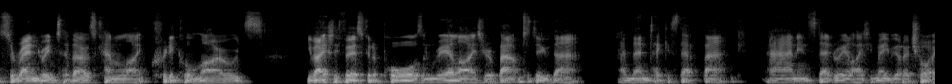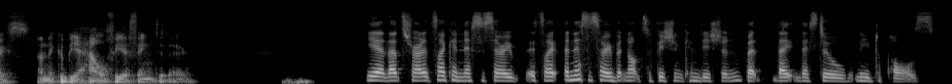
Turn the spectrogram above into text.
surrendering to those kind of like critical modes, you've actually first got to pause and realize you're about to do that and then take a step back and instead realize you maybe got a choice and there could be a healthier thing to do. Yeah, that's right. It's like a necessary, it's like a necessary but not sufficient condition, but they, they still need to pause.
